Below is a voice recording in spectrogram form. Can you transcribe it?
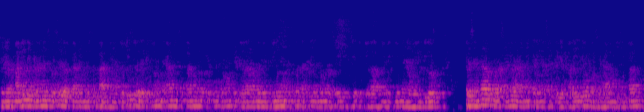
Señor Mariano Fernández Saucedo, alcalde municipal, mediante oficio de Dirección General Municipal número 311, quebrada 2021, en respuesta al número 617, quebrada 2021-2022, presentado por la señora Noemí Karina Centellas Padilla, concejala municipal,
